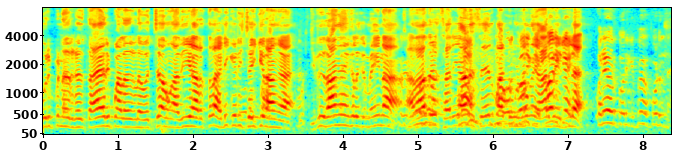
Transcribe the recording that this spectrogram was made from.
உறுப்பினர்கள் தயாரிப்பாளர்களை வச்சு அவங்க அதிகாரத்தில் அடிக்கடி ஜெயிக்கிறாங்க இதுதாங்க எங்களுக்கு மெயினா அதாவது சரியான செயல்பாட்டு ஒரு உள்ளவங்க கோரிக்கை, யாருமே கோரிக்கை. இல்லை ஒரே ஒரு கோரிக்கை போய் போடுங்க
